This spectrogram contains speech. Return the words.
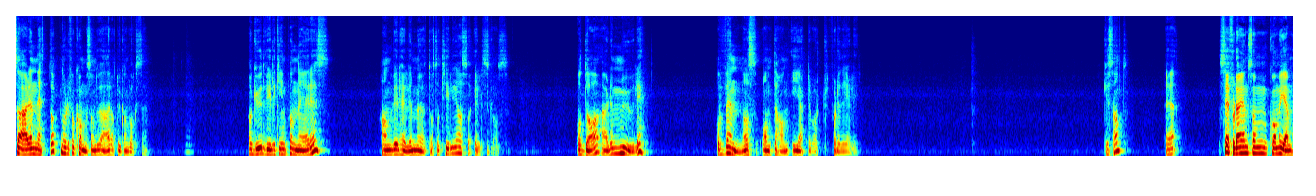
så er det nettopp når du får komme som du er, at du kan vokse. Og Gud vil ikke imponeres. Han vil heller møte oss og tilgi oss og elske oss. Og da er det mulig å vende oss om til Han i hjertet vårt for det det gjelder. Ikke sant? Eh, se for deg en som kommer hjem.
